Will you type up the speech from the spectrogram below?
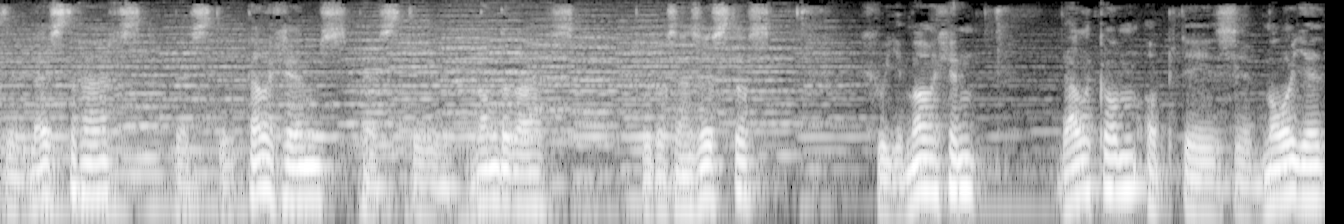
Beste luisteraars, beste pelgrims, beste wandelaars, broeders en zusters, goedemorgen. Welkom op deze mooie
